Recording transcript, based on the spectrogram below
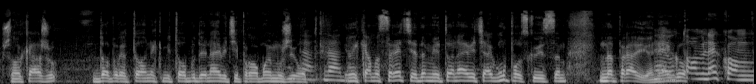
Što kažu, dobro to, nek mi to bude najveći problem u životu. Ili kamo sreće da mi je to najveća glupost koju sam napravio. E, u tom nekom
